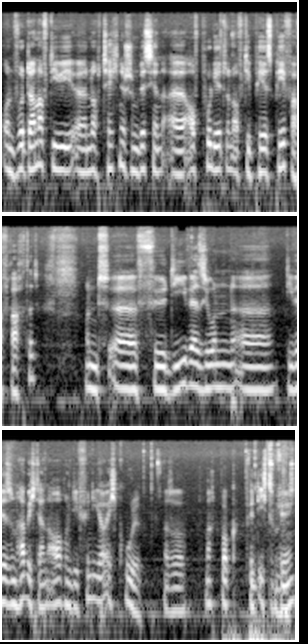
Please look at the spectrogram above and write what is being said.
und wurde dann auf die äh, noch technisch ein bisschen äh, aufpoliert und auf die PSP verfrachtet. Und äh, für die Version, äh, die Version habe ich dann auch und die finde ich auch echt cool. Also macht Bock, finde ich zumindest.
